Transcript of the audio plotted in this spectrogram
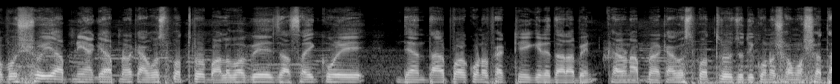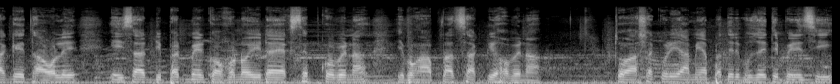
অবশ্যই আপনি আগে আপনার কাগজপত্র ভালোভাবে যাচাই করে দেন তারপর কোনো ফ্যাক্টরি গেলে দাঁড়াবেন। কারণ আপনার কাগজপত্র যদি কোনো সমস্যা থাকে, তাহলে এইচআর ডিপার্টমেন্ট কখনো এটা অ্যাকসেপ্ট করবে না এবং আপনার চাকরি হবে না। তো আশা করি আমি আপনাদের বুঝাইতে পেরেছি।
